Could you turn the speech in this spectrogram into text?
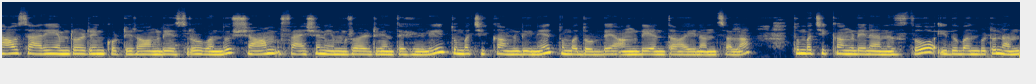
ನಾವು ಸ್ಯಾರಿ ಎಂಬ್ರಾಯ್ಡ್ರಿಂಗ್ ಕೊಟ್ಟಿರೋ ಅಂಗಡಿ ಹೆಸರು ಬಂದು ಶ್ಯಾಮ್ ಫ್ಯಾಷನ್ ಎಂಬ್ರಾಯ್ಡ್ರಿ ಅಂತ ಹೇಳಿ. ತುಂಬ ಚಿಕ್ಕ ಅಂಗಡಿನೇ, ತುಂಬ ದೊಡ್ಡ ಅಂಗಡಿ ಅಂತ ಏನು ಅನಿಸಲ್ಲ. ತುಂಬ ಚಿಕ್ಕ ಅಂಗಡಿನೇ ಅನ್ನಿಸ್ತು ಇದು ಬಂದ್ಬಿಟ್ಟು ನನ್ನ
